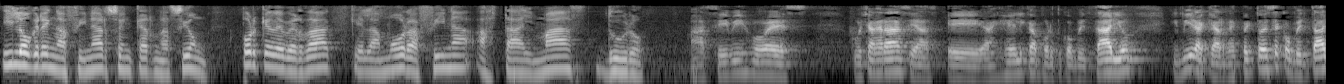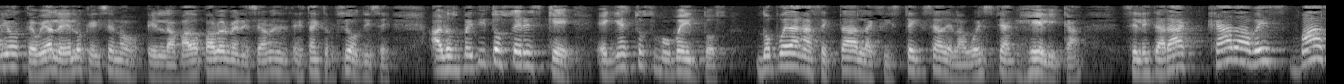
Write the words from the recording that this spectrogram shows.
y logren afinar su encarnación, porque de verdad que el amor afina hasta el más duro. Así mismo es. Muchas gracias, eh, Angélica, por tu comentario. Y mira que al respecto de ese comentario te voy a leer lo que dice el amado Pablo el Veneciano en esta instrucción. Dice, a los benditos seres que en estos momentos no puedan aceptar la existencia de la hueste angélica, se les dará cada vez más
